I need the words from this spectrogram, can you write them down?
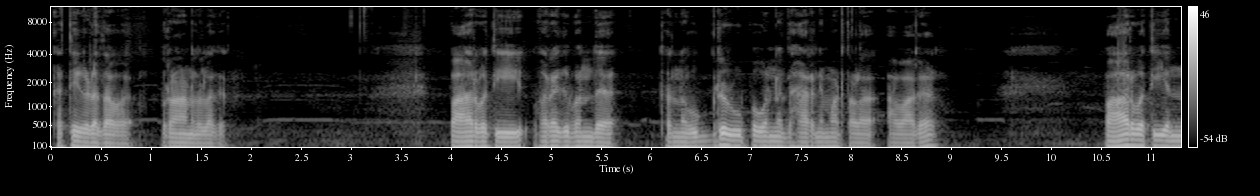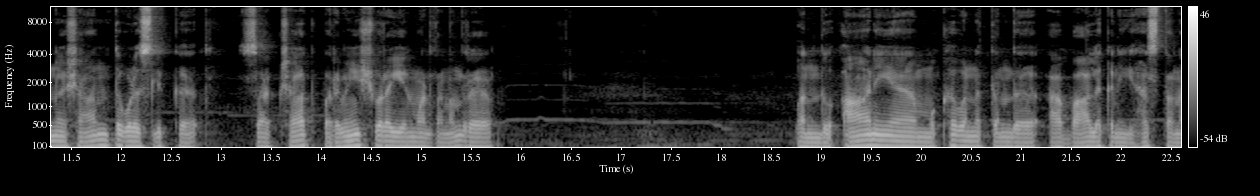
ಕಥೆಗಳದಾವ ಪುರಾಣದೊಳಗೆ. ಪಾರ್ವತಿ ಹೊರಗೆ ಬಂದ ತನ್ನ ಉಗ್ರ ರೂಪವನ್ನು ಧಾರಣೆ ಮಾಡ್ತಾಳೆ ಆವಾಗ ಪಾರ್ವತಿಯನ್ನು ಶಾಂತಗೊಳಿಸ್ಲಿಕ್ಕೆ ಸಾಕ್ಷಾತ್ ಪರಮೇಶ್ವರ ಏನು ಮಾಡ್ತಾನಂದ್ರೆ ಒಂದು ಆನೆಯ ಮುಖವನ್ನು ತಂದ ಆ ಬಾಲಕನಿಗೆ ಹಸ್ತನ,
